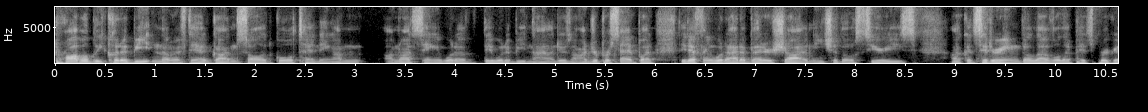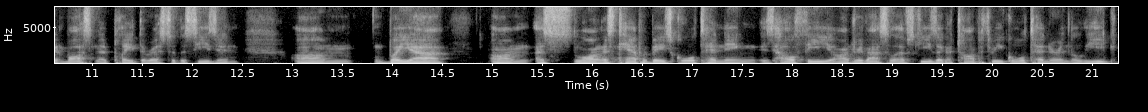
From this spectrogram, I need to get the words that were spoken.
probably could have beaten them if they had gotten solid goaltending. I'm I'm not saying it would have they would have beaten the Islanders 100%, but they definitely would have had a better shot in each of those series, uh, considering the level that Pittsburgh and Boston had played the rest of the season. Um, but yeah, um, as long as Tampa Bay's goaltending is healthy, Andrei Vasilevskiy is like a top three goaltender in the league.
